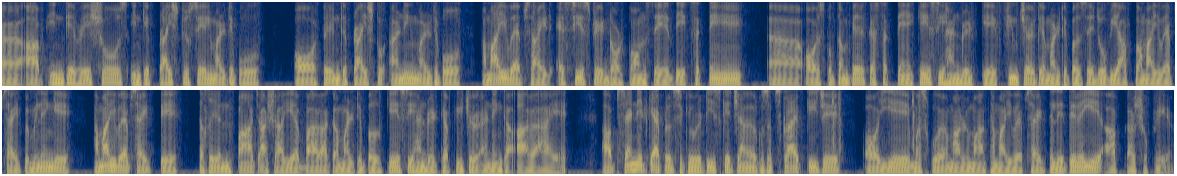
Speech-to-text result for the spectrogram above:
आप इनके रेशोज़ इनके प्राइस टू सेल मल्टीपल और फिर इनके प्राइस टू अर्निंग मल्टीपल हमारी वेबसाइट एस सी से देख सकते हैं और इसको कंपेयर कर सकते हैं के सी हंड्रेड के फ्यूचर के मल्टीपल से जो भी आपको हमारी वेबसाइट पे मिलेंगे। हमारी वेबसाइट पे तकरीबन पाँच आशारिया बारह का मल्टीपल के सी हंड्रेड का फ्यूचर अर्निंग का आ रहा है। आप सैंडेड कैपिटल सिक्योरिटीज़ के चैनल को सब्सक्राइब कीजिए और ये मस्कूर मालूम हमारी वेबसाइट पर लेते रहिए। आपका शुक्रिया।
